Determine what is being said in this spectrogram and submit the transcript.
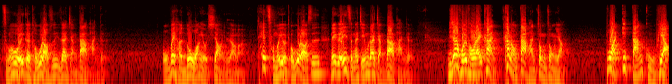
怎么我一个投顾老师一直在讲大盘的？我被很多网友笑，你知道吗？哎，怎么有投顾老师那个一整个节目都在讲大盘的？你现在回头来看，看懂大盘重不重要？不然一档股票，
